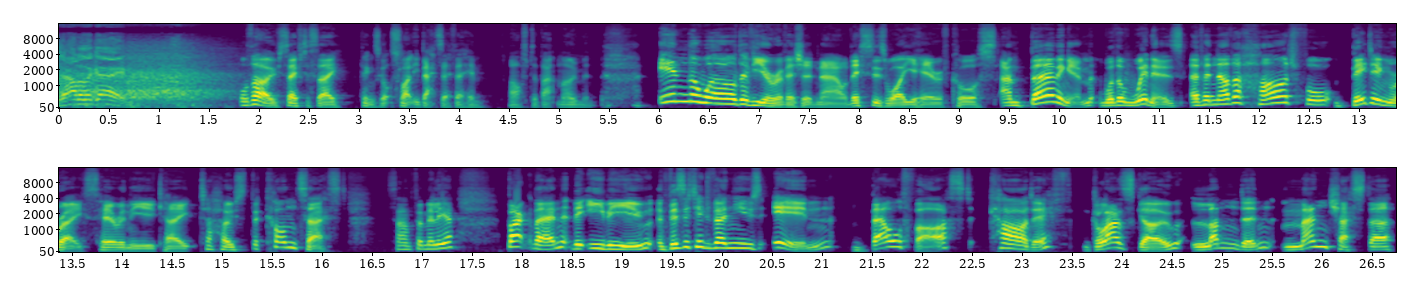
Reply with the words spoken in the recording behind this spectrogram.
is out of the game. Although, safe to say, things got slightly better for him after that moment. In the world of Eurovision now, this is why you're here, of course, and Birmingham were the winners of another hard fought bidding race here in the UK to host the contest. Sound familiar? Back then, the EBU visited venues in Belfast, Cardiff, Glasgow, London, Manchester,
